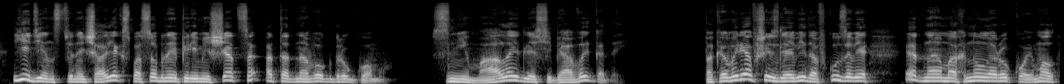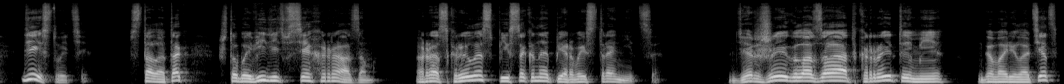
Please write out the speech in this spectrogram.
— единственный человек, способный перемещаться от одного к другому. с немалой для себя выгодой. Поковырявшись для вида в кузове, Эдна махнула рукой, мол, действуйте. Стало так, чтобы видеть всех разом. Раскрыла список на первой странице. «Держи глаза открытыми», — говорил отец,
